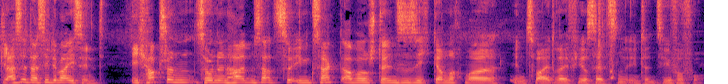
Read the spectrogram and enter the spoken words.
Klasse, dass Sie dabei sind. Ich habe schon so einen halben Satz zu Ihnen gesagt, aber stellen Sie sich gern noch mal in zwei, drei, vier Sätzen intensiver vor.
